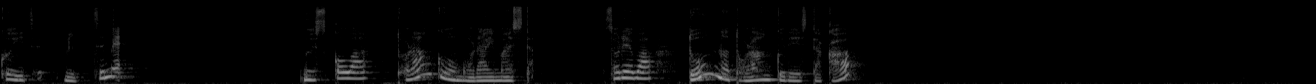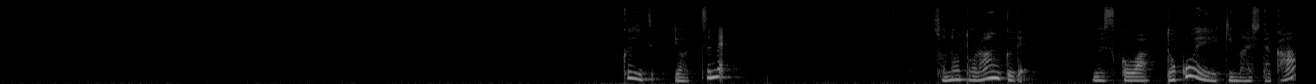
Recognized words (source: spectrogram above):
クイズ3つ目。息子はトランクをもらいました。それはどんなトランクでしたか？クイズ4つ目。そのトランクで息子はどこへ行きましたか？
